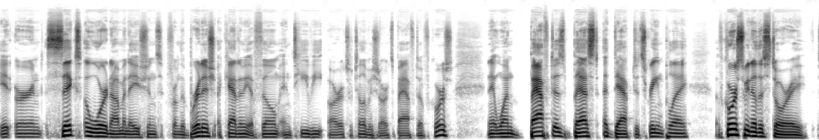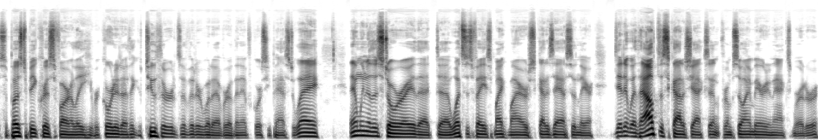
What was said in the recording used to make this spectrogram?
It earned six award nominations from the British Academy of Film and TV Arts or Television Arts, BAFTA, of course. And it won BAFTA's Best Adapted Screenplay. Of course, we know the story. Supposed to be Chris Farley. He recorded, I think, two thirds of it or whatever. Then, of course, he passed away. Then we know the story that uh, what's his face, Mike Myers, got his ass in there. Did it without the Scottish accent from So I Married an Axe Murderer.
